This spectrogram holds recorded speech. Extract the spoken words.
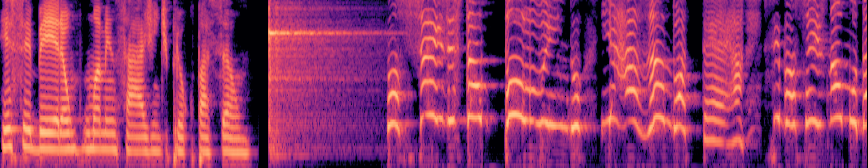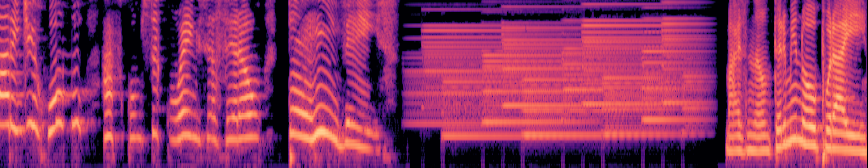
receberam uma mensagem de preocupação. Vocês estão poluindo e arrasando a terra. Se vocês não mudarem de rumo, as consequências serão terríveis. Mas não terminou por aí.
